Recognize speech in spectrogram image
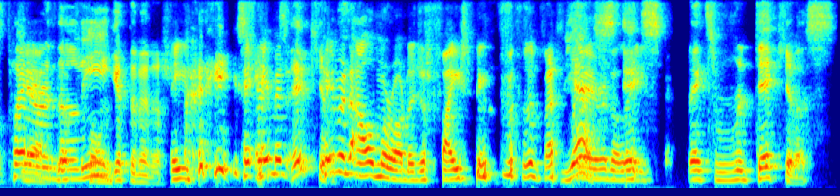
looked- player yeah, in the league fun. at the minute. He- He's him and ridiculous. him and Almiron are just fighting for the best player in yes, the league. it's it's ridiculous.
